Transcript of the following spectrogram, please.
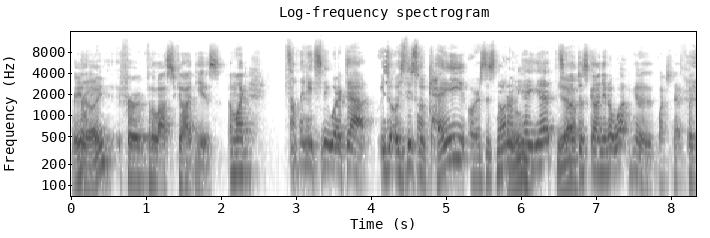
really, Really? for for the last five years. I'm like. Something needs to be worked out. Is, is this okay or is this not okay yet? So yeah. I'm just going, you know what? I'm going to watch Netflix.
